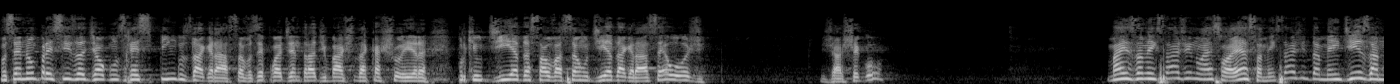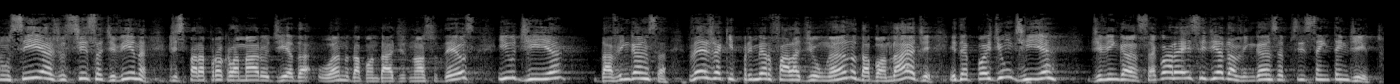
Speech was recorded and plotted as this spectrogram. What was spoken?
Você não precisa de alguns respingos da graça. Você pode entrar debaixo da cachoeira, porque o dia da salvação, o dia da graça é hoje. Já chegou. Mas a mensagem não é só essa, a mensagem também diz, anuncia a justiça divina, diz para proclamar o dia da, o ano da bondade do nosso Deus e o dia da vingança. Veja que primeiro fala de um ano da bondade e depois de um dia de vingança. Agora, esse dia da vingança precisa ser entendido.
